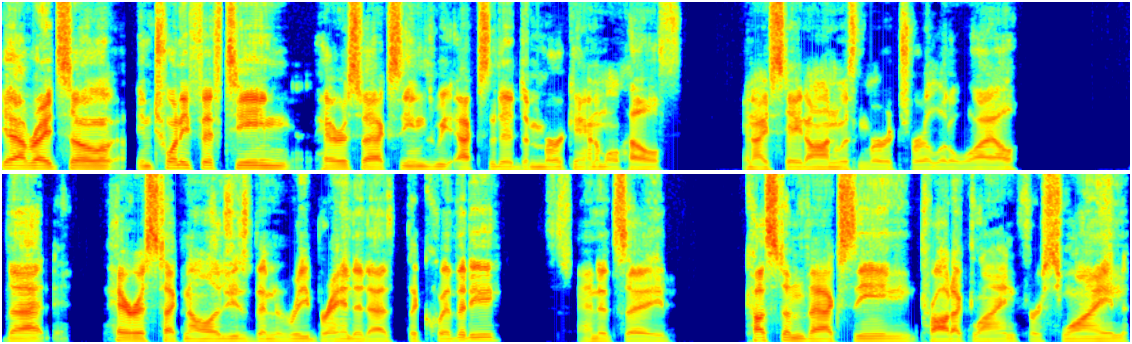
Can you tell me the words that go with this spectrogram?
Yeah, right. So in 2015, Harris Vaccines, we exited to Merck Animal Health, and I stayed on with Merck for a little while. That Harris technology has been rebranded as Sequivity, and it's a custom vaccine product line for swine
